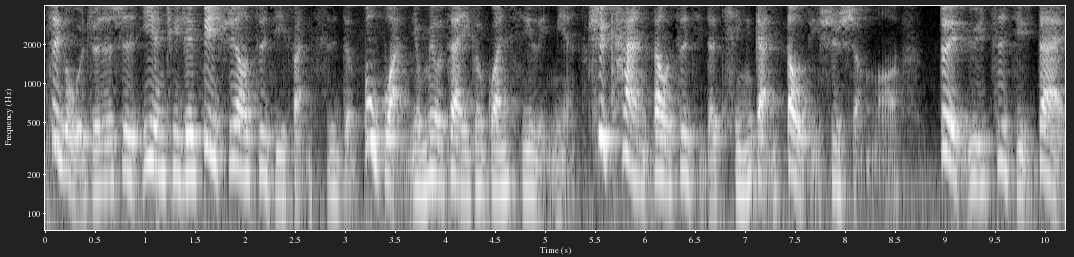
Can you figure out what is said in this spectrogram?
这个我觉得是 ENTJ 必须要自己反思的，不管有没有在一个关系里面去看到自己的情感到底是什么。对于自己在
